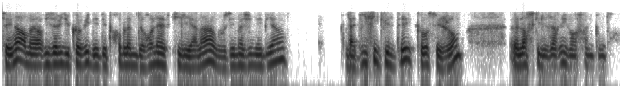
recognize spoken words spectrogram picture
C'est énorme. Alors vis-à-vis du Covid et des problèmes de relève qu'il y a là, vous imaginez bien la difficulté qu'ont ces gens euh, lorsqu'ils arrivent en fin de contrat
